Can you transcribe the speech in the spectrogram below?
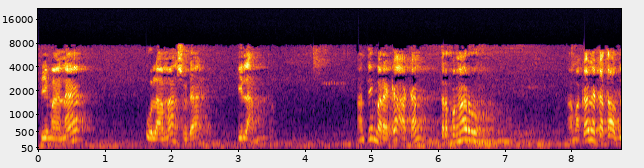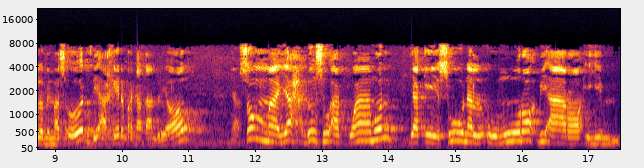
di mana ulama sudah hilang. Nanti mereka akan terpengaruh. Nah, makanya kata Abdullah bin Mas'ud di akhir perkataan beliau, ya summa yahdusu aqwamun yakisunal umuro bi araihim.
